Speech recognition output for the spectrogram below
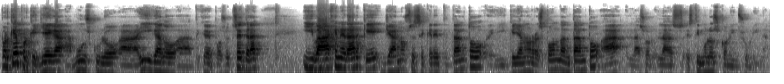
¿Por qué? Porque llega a músculo, a hígado, a tejido de pozo, etc. Y va a generar que ya no se secrete tanto y que ya no respondan tanto a los estímulos con insulina.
